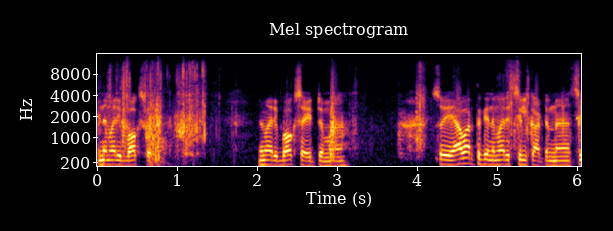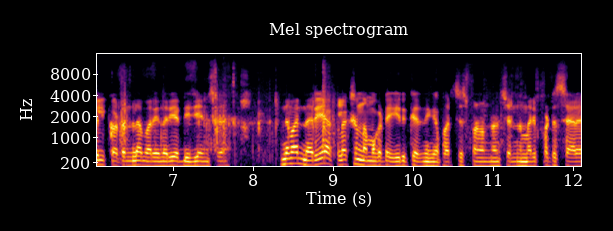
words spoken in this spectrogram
இந்த மாதிரி பாக்ஸ் வரும் இந்த மாதிரி பாக்ஸ் ஐட்டமு ஸோ வியாபாரத்துக்கு இந்த மாதிரி சில்க் காட்டனு சில்க் காட்டனில் மாதிரி நிறைய டிசைன்ஸு இந்த மாதிரி நிறைய கலெக்ஷன் நம்மக்கிட்ட இருக்குது நீங்கள் பர்ச்சேஸ் பண்ணணும்னு நினச்சி இந்த மாதிரி பட்டு சேரை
